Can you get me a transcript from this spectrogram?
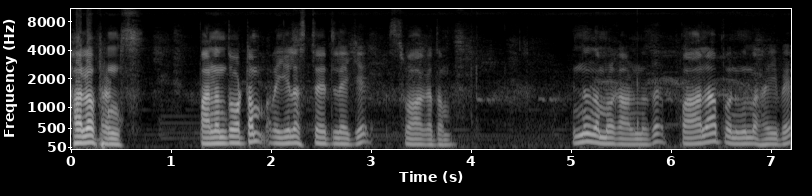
ഹലോ ഫ്രണ്ട്സ് പനന്തോട്ടം റിയൽ എസ്റ്റേറ്റിലേക്ക് സ്വാഗതം. ഇന്ന് നമ്മൾ കാണുന്നത് പാലാ പൊൻകുന്ന ഹൈവേ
